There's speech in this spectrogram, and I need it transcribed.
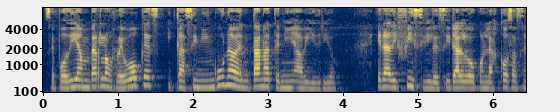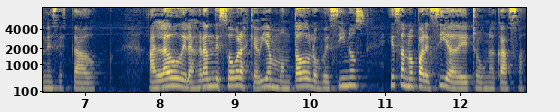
Se podían ver los reboques y casi ninguna ventana tenía vidrio. Era difícil decir algo con las cosas en ese estado. Al lado de las grandes obras que habían montado los vecinos, esa no parecía de hecho una casa.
